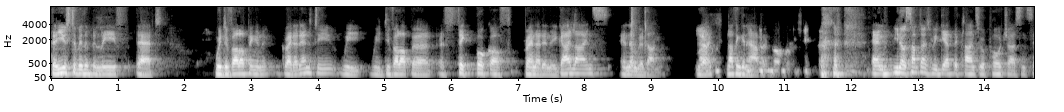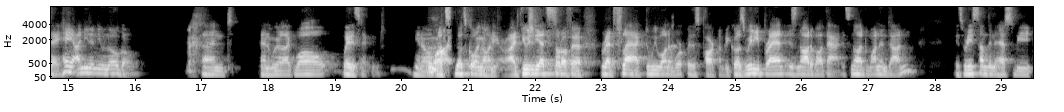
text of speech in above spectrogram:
there used to be the belief that we're developing a great identity. We we develop a, a, thick book of brand identity guidelines, and then we're done. Yeah. Right? Nothing can happen. and you know, sometimes we get the clients who approach us and say, "Hey, I need a new logo." and and we're like, well, wait a second, you know what's what's going on here right usually that's sort of a red flag do we want to work with this partner because really brand is not about that it's not one and done it's really something that has to be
